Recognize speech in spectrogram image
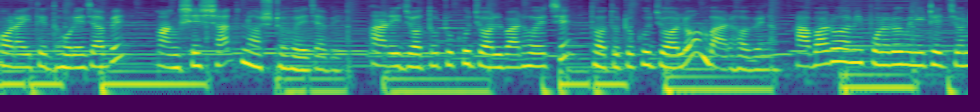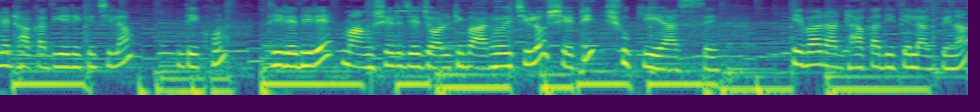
কড়াইতে ধরে যাবে, মাংসের স্বাদ নষ্ট হয়ে যাবে। আর এই যতটুকু জল বার হয়েছে, ততটুকু জলও বার হবে না। আবারও আমি পনেরো মিনিটের জন্য ঢাকা দিয়ে রেখেছিলাম। দেখুন, ধীরে ধীরে মাংসের যে জলটি বার হয়েছিল, সেটি শুকিয়ে আসছে। এবার আর ঢাকা দিতে লাগবে না।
